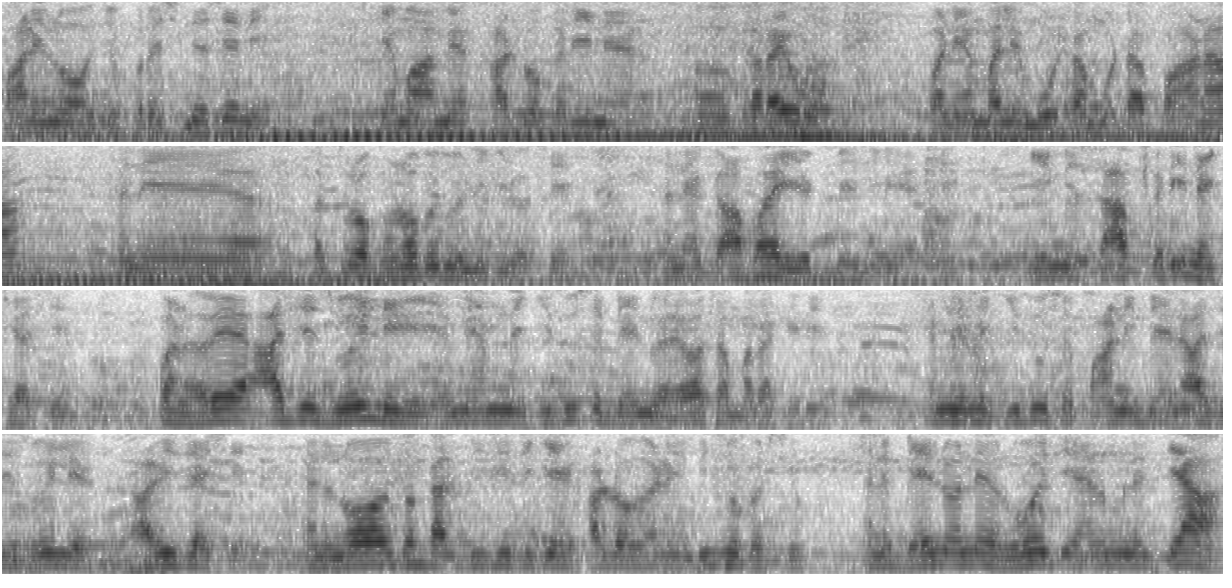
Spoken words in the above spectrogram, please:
પાણીનો જે પ્રશ્ન છે ને એમાં અમે ખાડો કરીને કરાવ્યો પણ એમાં મોટા મોટા પાણા અને કચરો ઘણો બધો નીકળ્યો છે અને ગાભાઈ એક બે નીકળ્યા છે. એ મેં સાફ કરી નાખ્યા છે. પણ હવે આજે જોઈ લઈએ. એમને એમને કીધું છે બહેનો આવ્યા હતા મારા ઘરે. એમને મેં કીધું છે, પાણી બેન આજે જોઈ લે, આવી જાય છે. અને ન હોય તો કાલ બીજી જગ્યાએ ખાડો ગાડીને બીજો કરશું. અને બહેનોને રોજ એમને ત્યાં,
